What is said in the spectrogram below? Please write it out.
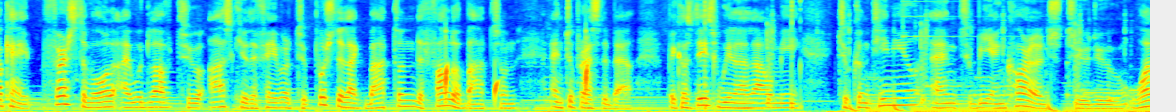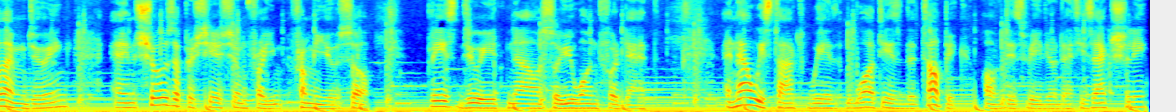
Okay, first of all, I would love to ask you the favor to push the like button, the follow button, and to press the bell, because this will allow me to continue and to be encouraged to do what I'm doing and shows appreciation from, you. So please do it now so you won't forget. And now we start with what is the topic of this video that is actually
